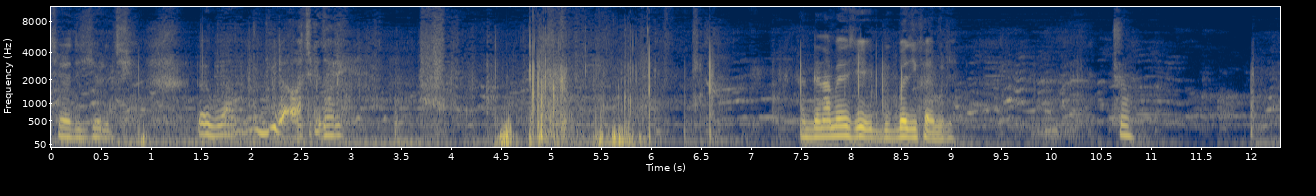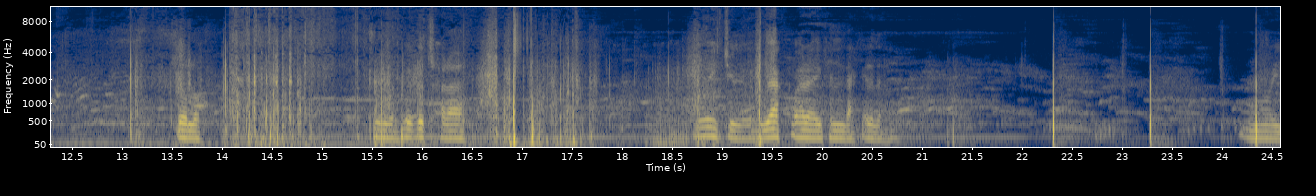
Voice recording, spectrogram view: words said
ছেড়ে দিই ছেড়ে দিই তারপরে আজকে ধরি। নামে যে ডিগবাজি খায় বলে। চল। চলো। চলো ছাড়া। ওই চলে ব্যাক পাড়া এখানে ডাকে দেখো। ওই।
